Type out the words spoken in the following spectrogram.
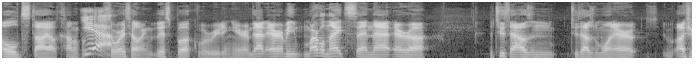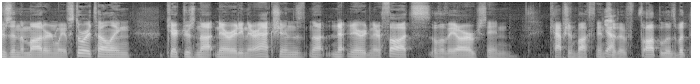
old style comic book Yeah. storytelling. This book we're reading here, and that era. I mean, Marvel Knights and that era, the 2000 2001 era, ushers in the modern way of storytelling. Characters not narrating their actions, not na- narrating their thoughts, although they are in caption box instead Yeah. of thought balloons. But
